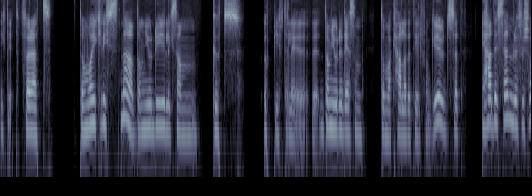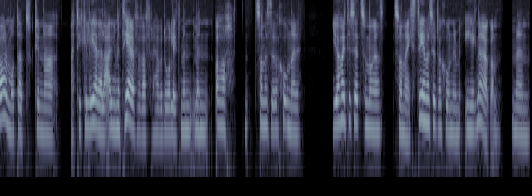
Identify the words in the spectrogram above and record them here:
Riktigt. För att de var ju kristna, de gjorde ju liksom Guds uppgift, eller de gjorde det som de var kallade till från Gud. Så att jag hade sämre försvar mot att kunna artikulera eller argumentera för varför det här var dåligt. Men, men åh, sådana situationer, jag har inte sett så många sådana extrema situationer med egna ögon, men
